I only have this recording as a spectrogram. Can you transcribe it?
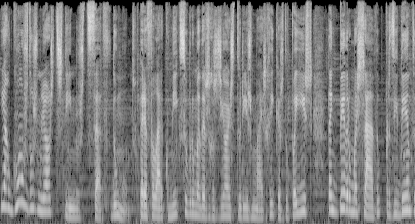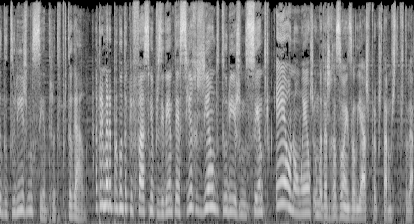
e alguns dos melhores destinos de surf do mundo. Para falar comigo sobre uma das regiões de turismo mais ricas do país, tenho Pedro Machado, presidente do Turismo Centro de Portugal. A primeira pergunta que lhe faço, Sr. Presidente, é se a região de turismo centro é ou não é uma das razões, aliás, para gostarmos de Portugal?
